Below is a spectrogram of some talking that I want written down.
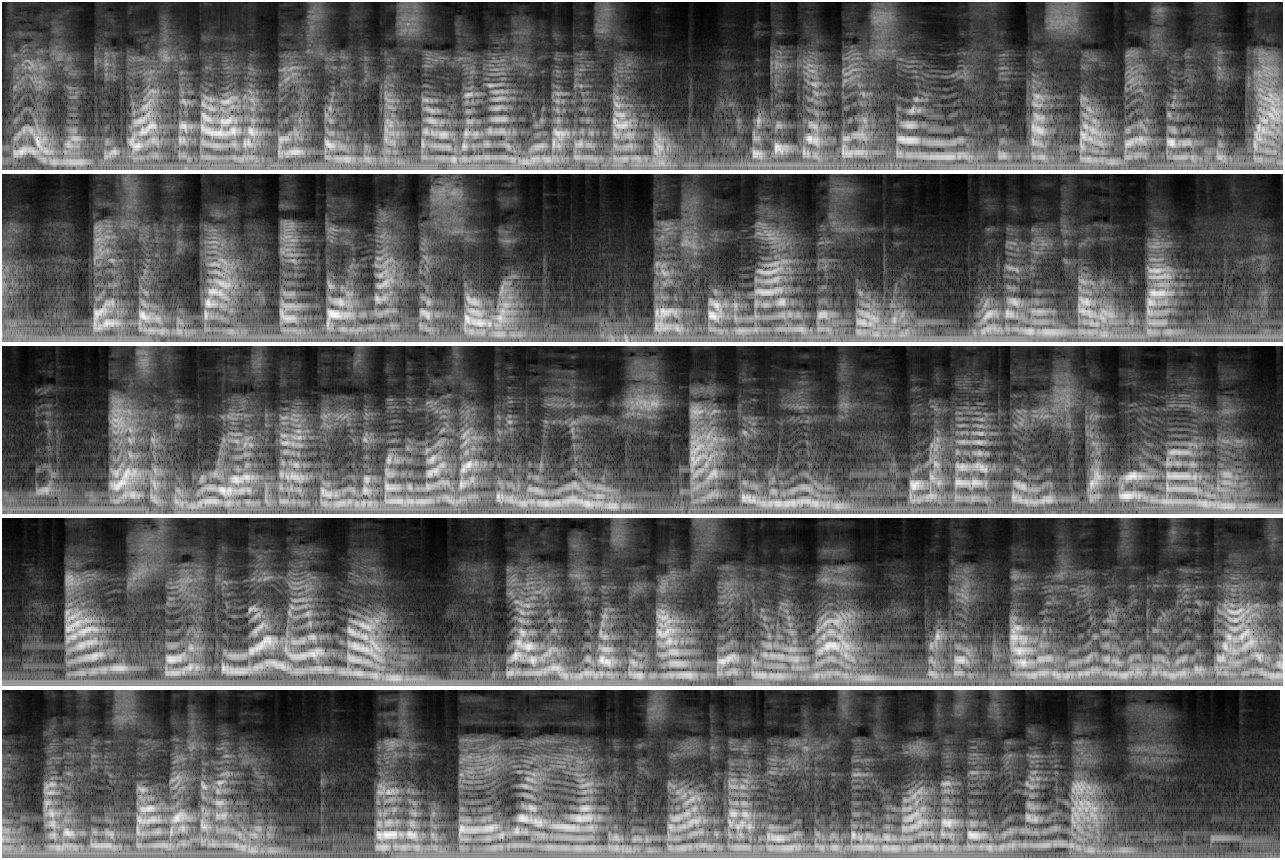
Veja que eu acho que a palavra personificação já me ajuda a pensar um pouco. O que, que é personificação? Personificar. Personificar é tornar pessoa, transformar em pessoa, vulgarmente falando, tá? E essa figura, ela se caracteriza quando nós atribuímos, atribuímos uma característica humana a um ser que não é humano. E aí eu digo assim, a um ser que não é humano, porque alguns livros inclusive trazem a definição desta maneira. Prosopopeia é a atribuição de características de seres humanos a seres inanimados.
